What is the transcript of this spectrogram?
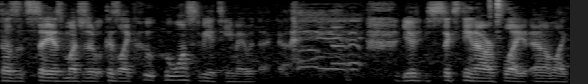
doesn't say as much as it because like who who wants to be a teammate with that guy? You're 16 hour flight, and I'm like,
